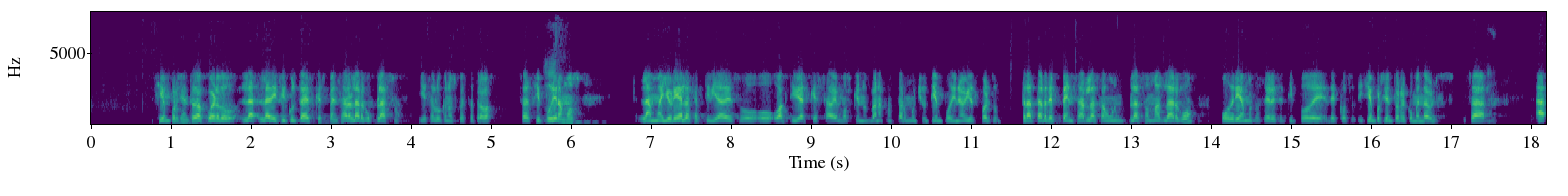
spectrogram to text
100% de acuerdo. La, dificultad es que es pensar a largo plazo y es algo que nos cuesta trabajo. O sea, si pudiéramos la mayoría de las actividades o, actividades que sabemos que nos van a costar mucho tiempo, dinero y esfuerzo, tratar de pensarlas a un plazo más largo, podríamos hacer ese tipo de, cosas y 100% recomendables. O sea,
